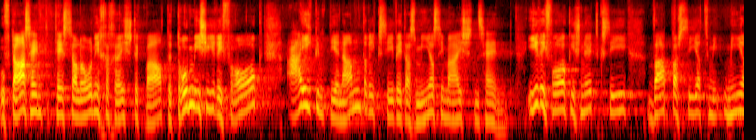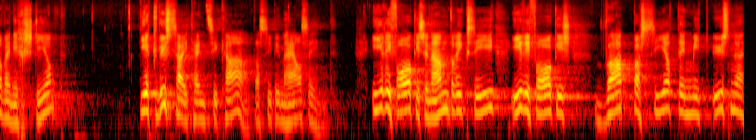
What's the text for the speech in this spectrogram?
Auf das haben die Thessalonicher Christen gewartet. Darum ist ihre Frage eigentlich eine andere gewesen, wie das wir sie meistens haben. Ihre Frage war nicht, was passiert mit mir, wenn ich stirb. Die Gewissheit haben sie gehabt, dass sie beim Herrn sind. Ihre Frage war eine andere. Ihre Frage ist, was passiert denn mit unseren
